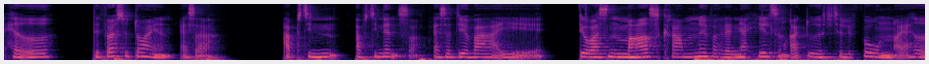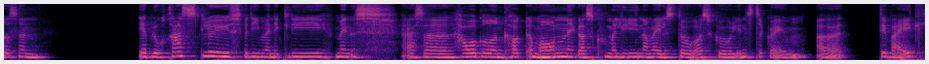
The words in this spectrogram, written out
havde det første døgn, altså abstin- abstinenser, altså det var, øh, det var sådan meget skræmmende, hvordan jeg hele tiden rakte ud efter telefonen, og jeg havde sådan, jeg blev restløs, fordi man ikke lige, mens altså, havregrøden kogte om morgenen, ikke, også kunne man lige normalt stå og scrolle Instagram, og det var ikke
